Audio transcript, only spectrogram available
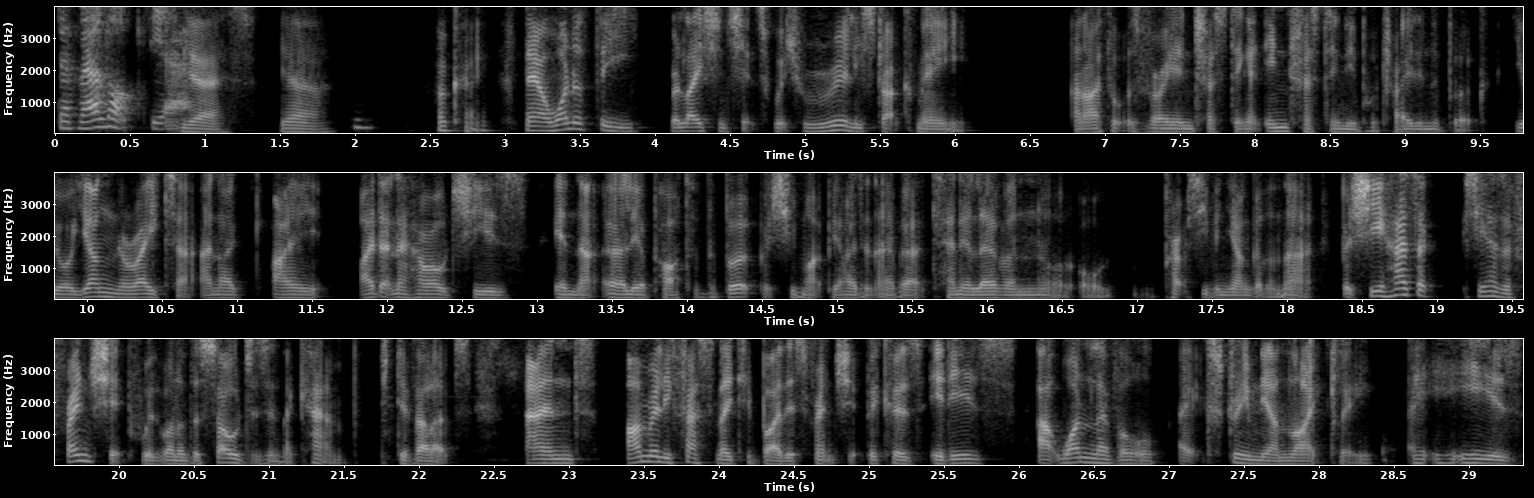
developed yet. Yes. Yeah. Mm. Okay. Now, one of the relationships which really struck me and I thought was very interesting and interestingly portrayed in the book, your young narrator, and I, I, I don't know how old she is in that earlier part of the book, but she might be, I don't know, about 10, 11 or, or perhaps even younger than that. But she has a, she has a friendship with one of the soldiers in the camp, develops. And I'm really fascinated by this friendship because it is, at one level, extremely unlikely. He is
